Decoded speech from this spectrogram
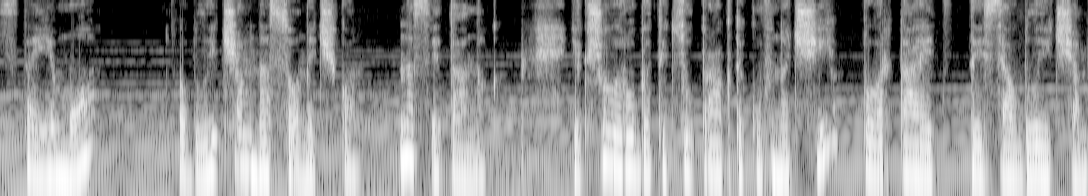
Стаємо обличчям на сонечко, на світанок. Якщо ви робите цю практику вночі, повертаєтеся обличчям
